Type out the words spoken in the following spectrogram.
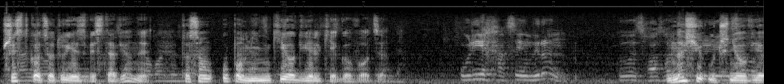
Wszystko, co tu jest wystawione, to są upominki od wielkiego wodza. Nasi uczniowie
